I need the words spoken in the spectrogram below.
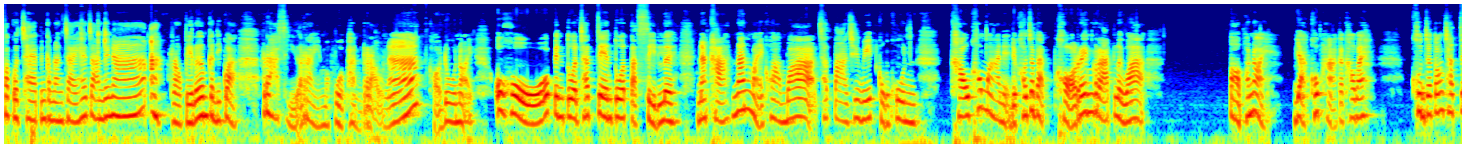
ฝากกดแชร์เป็นกำลังใจให้อาจารย์ด้วยนะอะเราไปเริ่มกันดีกว่า ราศีอะไรมาผัวพันเรานะ ขอดูหน่อย โอ้โห เป็นตัวชัดเจนตัวตัดสินเลยนะคะ นั่นหมายความว่าชะตาชีวิตของคุณ เขาเข้ามาเนี่ยเดี๋ยวเขาจะแบบขอเร่งรัดเลยว่า ตอบเขาหน่อย อยากคบหากับเขาไหมคุณจะต้องชัดเจ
